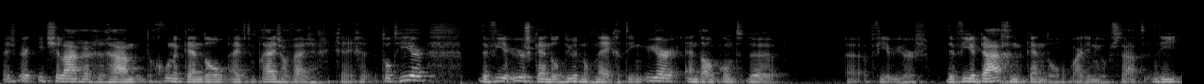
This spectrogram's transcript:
Hij is weer ietsje lager gegaan. De groene candle heeft een prijsafwijzing gekregen tot hier. De 4 uur candle duurt nog 19 uur en dan komt de 4 uur. De 4 dagen candle waar die nu op staat, die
